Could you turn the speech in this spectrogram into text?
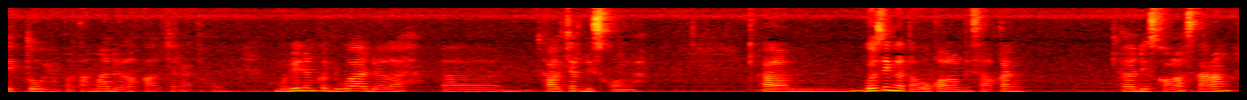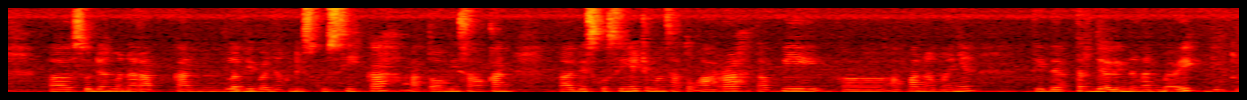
itu. Yang pertama adalah culture at home. Kemudian yang kedua adalah um, culture di sekolah. Um, gue sih nggak tahu kalau misalkan uh, di sekolah sekarang uh, sudah menerapkan lebih banyak diskusi kah? Atau misalkan uh, diskusinya cuma satu arah tapi uh, apa namanya tidak terjalin dengan baik gitu.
